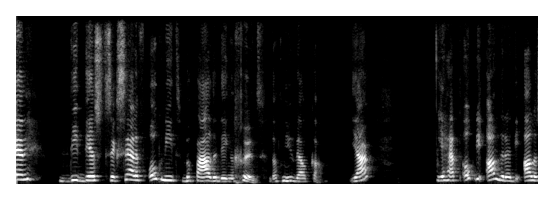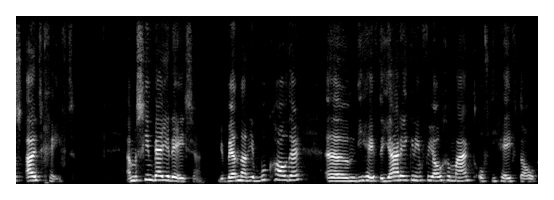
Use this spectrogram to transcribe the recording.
En die dus zichzelf ook niet bepaalde dingen gunt, dat nu wel kan. Ja? Je hebt ook die andere die alles uitgeeft. En misschien ben je deze. Je bent dan je boekhouder, die heeft de jaarrekening voor jou gemaakt, of die heeft al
